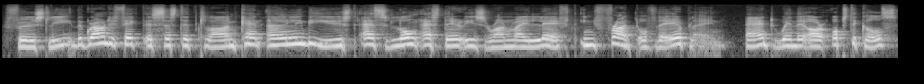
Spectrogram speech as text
Firstly, the ground effect assisted climb can only be used as long as there is runway left in front of the airplane. And when there are obstacles,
